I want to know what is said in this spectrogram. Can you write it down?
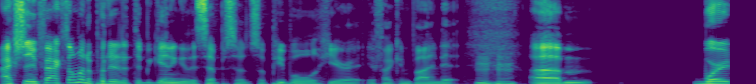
Actually, in fact, I'm going to put it at the beginning of this episode so people will hear it if I can find it. Um, where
